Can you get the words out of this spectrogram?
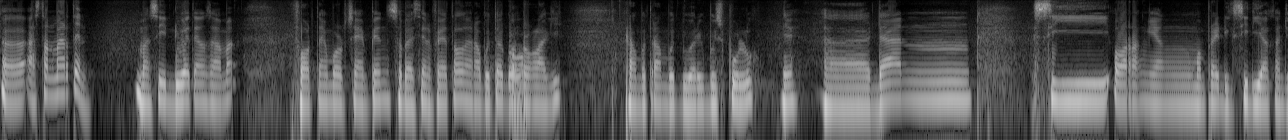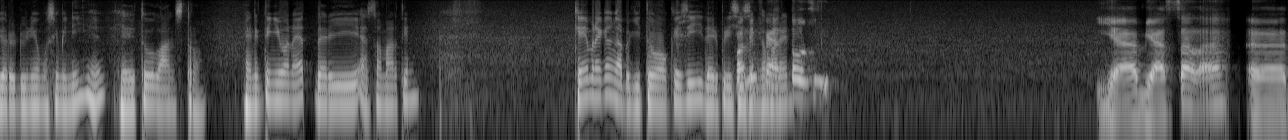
Eh, Aston Martin masih duet yang sama. Four time world champion Sebastian Vettel yang rambutnya gondrong lagi. Rambut-rambut 2010 ya. Eh, dan si orang yang memprediksi dia akan juara dunia musim ini ya, yaitu Lance Stroll. Anything you wanna add dari Aston Martin? Kayaknya mereka nggak begitu oke sih dari preseason Paling kemarin. Vettel sih. Ya biasa lah. eh,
